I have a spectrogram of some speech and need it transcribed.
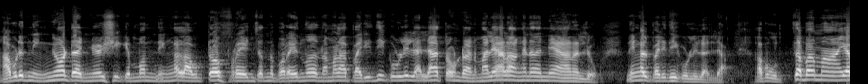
അവിടുന്ന് ഇങ്ങോട്ട് അന്വേഷിക്കുമ്പം നിങ്ങൾ ഔട്ട് ഓഫ് റേഞ്ച് എന്ന് പറയുന്നത് നമ്മൾ ആ പരിധിക്കുള്ളിലല്ലാത്തതുകൊണ്ടാണ് മലയാളം അങ്ങനെ തന്നെയാണല്ലോ. നിങ്ങൾ പരിധിക്കുള്ളിലല്ല. അപ്പോൾ ഉത്തമമായ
